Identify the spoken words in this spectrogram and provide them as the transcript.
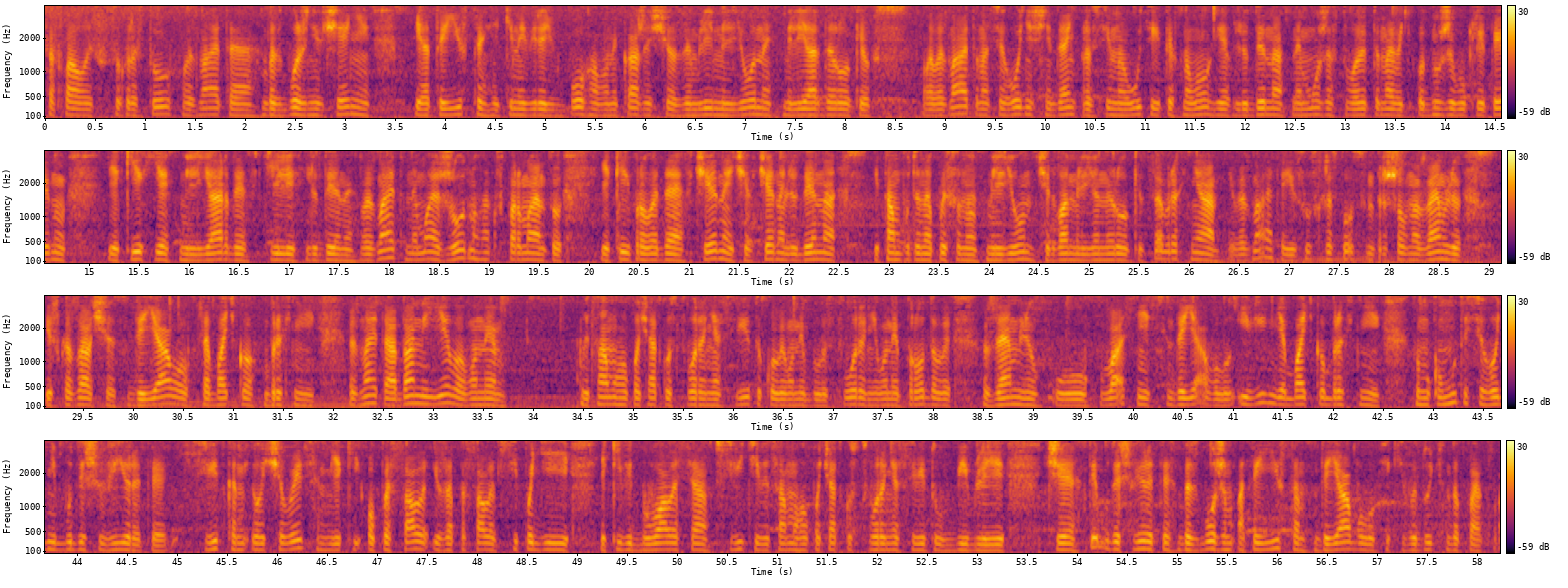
Вся слава Ісусу Христу. Ви знаєте, безбожні вчені і атеїсти, які не вірять в Бога, вони кажуть, що землі мільйони, мільярди років. Але ви знаєте, на сьогоднішній день при всій науці і технологіях людина не може створити навіть одну живу клітину, в яких є мільярди в тілі людини. Ви знаєте, немає жодного експерименту, який проведе вчений чи вчена людина, і там буде написано мільйон чи два мільйони років. Це брехня. І ви знаєте, Ісус Христос Він прийшов на землю і сказав, що диявол це батько брехні. Ви знаєте, Адам і Єва, вони. Від самого початку створення світу, коли вони були створені, вони продали землю у власність дияволу, і він є батько брехні. Тому кому ти сьогодні будеш вірити свідкам і очевидцям, які описали і записали всі події, які відбувалися в світі від самого початку створення світу в Біблії, чи ти будеш вірити безбожим атеїстам, дияволу, які ведуть до пекла?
